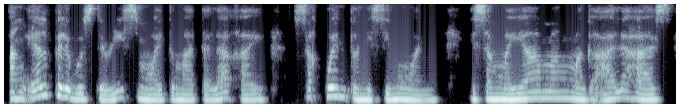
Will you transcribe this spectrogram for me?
Ang El Filibusterismo ay tumatalakay sa kwento ni Simon, isang mayamang mag-aalahas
